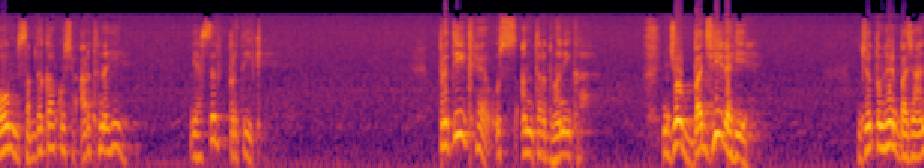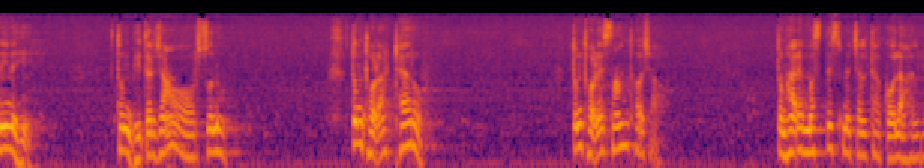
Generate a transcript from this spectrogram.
ओम शब्द का कुछ अर्थ नहीं है, यह सिर्फ़ प्रतीक है। प्रतीक है उस अंतर्ध्वनि का, जो बज ही रही है, जो तुम्हें बजानी नहीं। तुम भीतर जाओ और सुनो। तुम थोड़ा ठहरो। तुम थोड़े शांत हो जाओ। तुम्हारे मस्तिष्क में चलता कोलाहल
